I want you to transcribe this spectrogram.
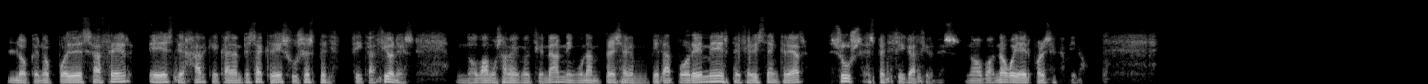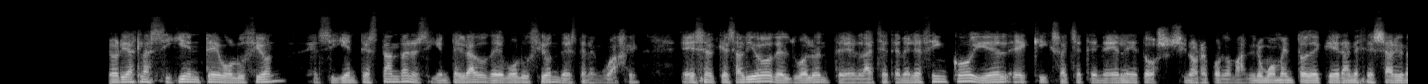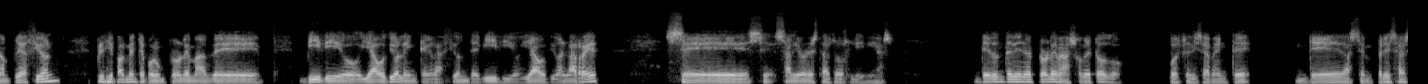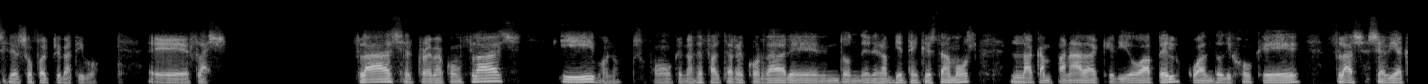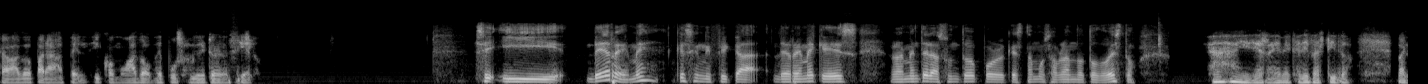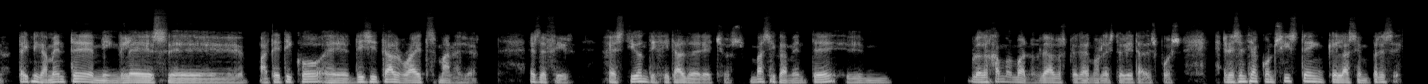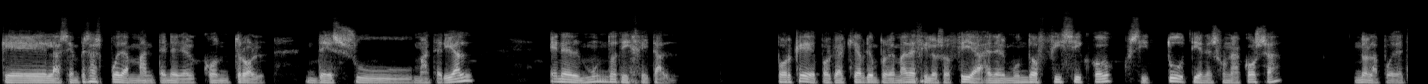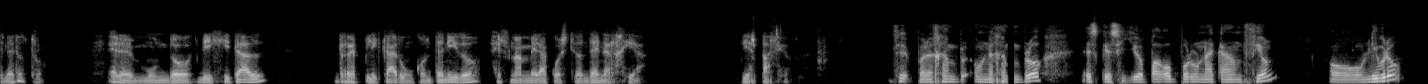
Lo que no puedes hacer es dejar que cada empresa cree sus especificaciones. No vamos a mencionar ninguna empresa que empieza por M especialista en crear sus especificaciones. No, no voy a ir por ese camino. teoría es la siguiente evolución el siguiente estándar, el siguiente grado de evolución de este lenguaje. Es el que salió del duelo entre el HTML5 y el XHTML2, si no recuerdo mal. En un momento de que era necesaria una ampliación, principalmente por un problema de vídeo y audio, la integración de vídeo y audio en la red, se, salieron estas dos líneas. ¿De dónde viene el problema? Sobre todo, pues precisamente de las empresas y del software privativo. Eh, Flash. Flash, el problema con Flash y bueno, supongo que no hace falta recordar en donde en el ambiente en que estamos la campanada que dio Apple cuando dijo que Flash se había acabado para Apple y como Adobe puso el grito en el cielo. Sí, y DRM, ¿qué significa DRM? Que es realmente el asunto por el que estamos hablando todo esto. Ay, DRM, qué divertido. Bueno, técnicamente en mi inglés eh, patético, eh, Digital Rights Manager. Es decir, gestión digital de derechos. Básicamente, em, lo dejamos, bueno, ya lo explicaremos la historieta después. En esencia consiste en que las, empresas, que las empresas puedan mantener el control de su material en el mundo digital. ¿Por qué? Porque aquí habría un problema de filosofía. En el mundo físico, si tú tienes una cosa, no la puede tener otro. En el mundo digital, replicar un contenido es una mera cuestión de energía y espacio. Sí, por ejemplo, un ejemplo es que si yo pago por una canción o un libro,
